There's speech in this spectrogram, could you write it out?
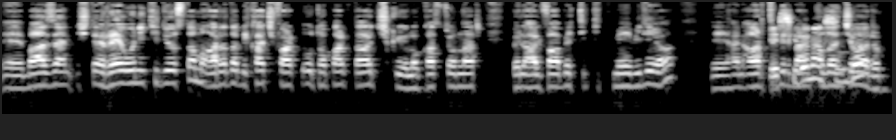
e, bazen işte R12 diyorsun ama arada birkaç farklı otopark daha çıkıyor. Lokasyonlar böyle alfabetik gitmeyebiliyor. E, hani artı Eskiden bir ben kullanıcı varım.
